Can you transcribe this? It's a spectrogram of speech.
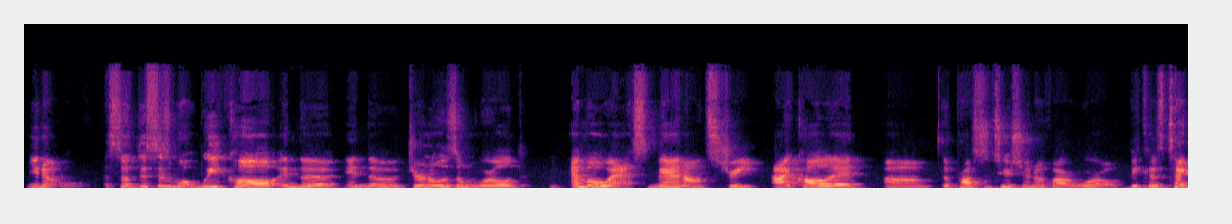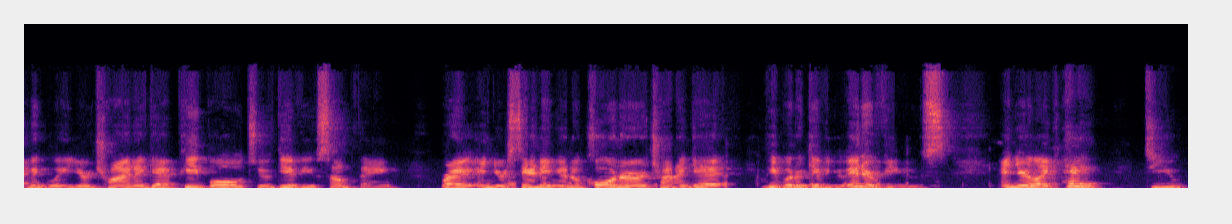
you know. So this is what we call in the in the journalism world MOS, man on street. I call it um, the prostitution of our world because technically you're trying to get people to give you something, right? And you're standing in a corner trying to get people to give you interviews. And you're like hey do you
